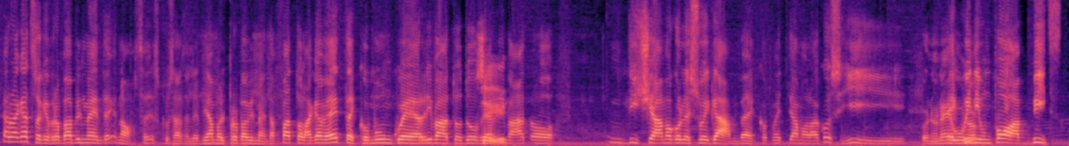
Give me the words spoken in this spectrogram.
È un ragazzo che probabilmente, no, se- scusate, leviamo il probabilmente, ha fatto la gavetta e comunque è arrivato dove Sì. è arrivato, diciamo, con le sue gambe, ecco, mettiamola così. non è E uno quindi un po' a visto.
